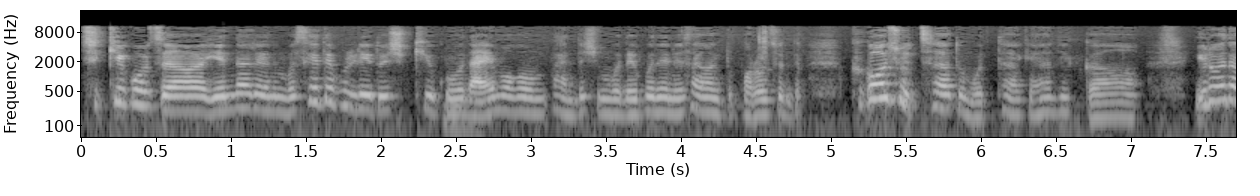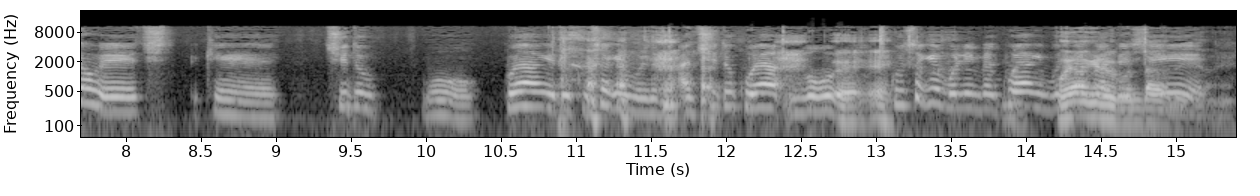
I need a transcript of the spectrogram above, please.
지키, 고자 옛날에는 뭐 세대 분리도 시키고 음. 나이 먹으면 반드시 뭐 내보내는 상황도 벌어졌는데 그거조차도 못하게 하니까 이러다가 왜 쥐- 이렇게 쥐도 뭐 고양이도 구석에 몰리면 아 쥐도 고양 뭐 네. 구석에 몰리면 고양이 고양이를 문다가듯이 본다 그러죠. 네.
